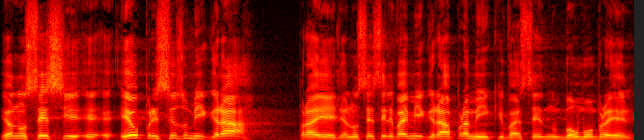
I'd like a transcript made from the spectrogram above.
Eu não sei se eu preciso migrar para ele. Eu não sei se ele vai migrar para mim, que vai ser um bom bom para ele.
